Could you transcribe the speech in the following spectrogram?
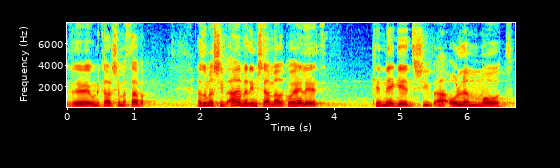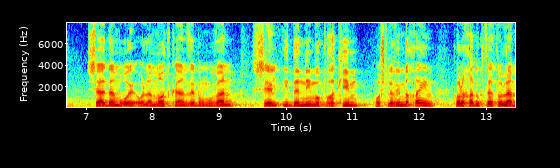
והוא נקרא על שם הסבא. אז הוא אומר, שבעה הבלים שאמר קהלת, כנגד שבעה עולמות שהאדם רואה. עולמות כאן זה במובן של עידנים או פרקים או שלבים בחיים, כל אחד הוא קצת עולם.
